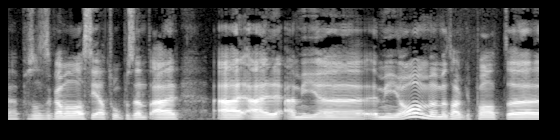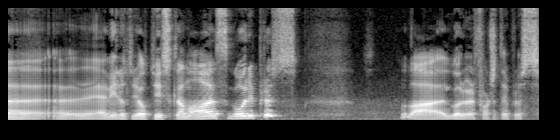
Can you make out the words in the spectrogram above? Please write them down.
Eh, på sånn så kan man da si at 2% er er, er, er mye, mye om, med tanke på at uh, jeg vil jo tro at Tyskland AS går i pluss. Og da går det vel fortsatt i pluss.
